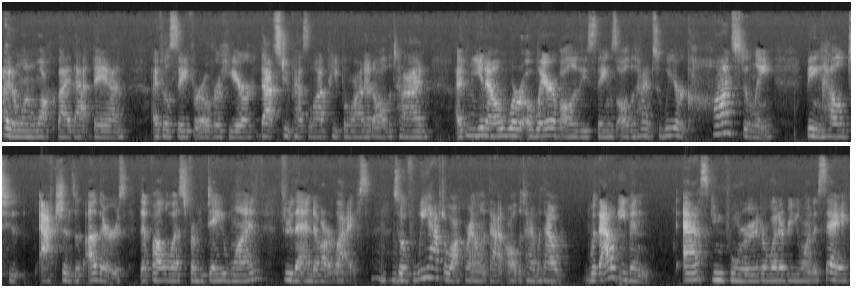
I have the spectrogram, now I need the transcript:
I don't want to walk by that van. I feel safer over here. That stoop has a lot of people on it all the time. I, You mm-hmm. know, we're aware of all of these things all the time. So we are constantly being held to actions of others that follow us from day one through the end of our lives. So if we have to walk around with that all the time without without even asking for it or whatever you want to say,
